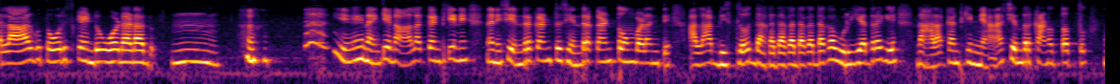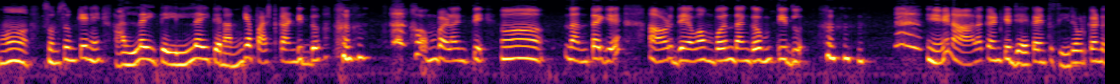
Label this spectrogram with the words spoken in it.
ಎಲ್ಲರಿಗೂ ತೋರಿಸ್ಕೊಂಡು ಓಡಾಡೋದು. ಹ್ಞೂ ಏ ನನಗೆ ನಾಲ್ಕು ಗಂಟೆಗೆ ನನಗೆ ಚಂದ್ರಕಾಂತ ಚಂದ್ರಕಾಂತ ತೊಗೊಂಬಳಂತೆ ಅಲ್ಲ, ಬಿಸಿಲು ದಗ ದಗ ದಗ ದಗ ಉರಿಯೋದ್ರಾಗೆ ನಾಲ್ಕು ಗಂಟೆಗೆ ನ್ಯಾ ಚಂದ್ರ ಕಾಣುತ್ತತ್ತು. ಹ್ಞೂ ಸುಮ್ ಸುಮ್ಕೆನೆ ಅಲ್ಲೈತೆ, ಇಲ್ಲೈತೆ, ನನಗೆ ಫಸ್ಟ್ ಕಂಡಿದ್ದು. ಅಂಬಳಂತೆ ಹ್ಞೂ ನಂತಗೆ ಅವಳು ದೇವಂ ಬಂದು ಹಂಗೆ ಅಂಬ್ತಿದ್ಲು ಏ, ನಾಲ್ಕು ಗಂಟೆಗೆ ಜೇಕ ಅಂತ ಸೀರೆ ಉಡ್ಕೊಂಡು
